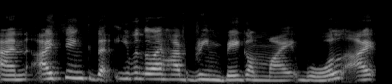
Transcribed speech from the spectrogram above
And i think that even though i have dream big on my wall i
